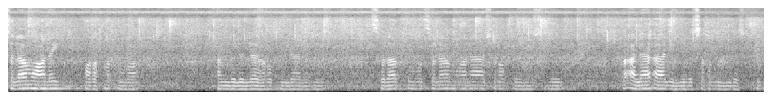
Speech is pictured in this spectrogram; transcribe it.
السلام عليكم ورحمة الله الحمد لله رب العالمين الصلاة والسلام على أشرف المرسلين وعلى آله وصحبه وسلم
